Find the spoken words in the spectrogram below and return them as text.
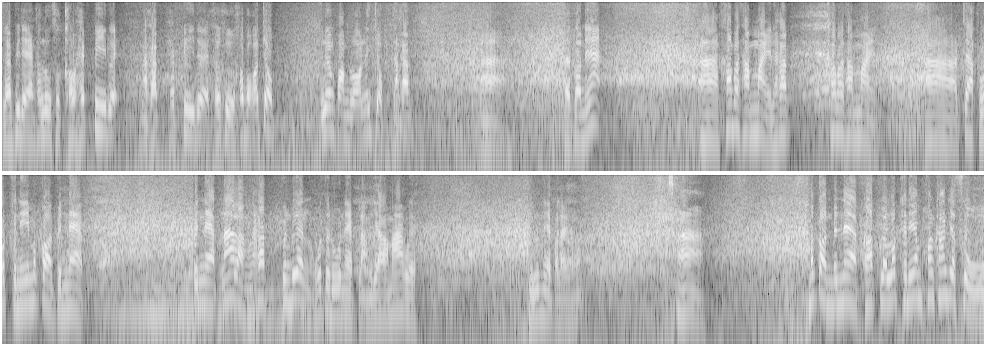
แล้วพี่แดงเขารู้สึกเขาแฮปปี้ด้วยนะครับแฮปปี้ด้วยก็คือเขาบอกว่าจบเรื่องความร้อนนี่จบนะครับอ่าแต่ตอนเนี้ยอ่าเข้ามาทำใหม่นะครับ เข้ามาทำใหม่อ่าจากรถคันนี้เมื่อก่อนเป็นแหนบ เป็นแหนบหน้าหลังนะครับเพื่อนๆโอ้โหแต่ดูแหนบหลังยาวมากเลยไม่รู้แหนบอะไรนะครับอ่า มื่อก่อนเป็นแหนบครับ แล้วรถคันนี้ค่อนข้างจะสูง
